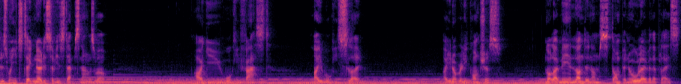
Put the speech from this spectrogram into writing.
I just want you to take notice of your steps now as well. Are you walking fast? Are you walking slow? Are you not really conscious? Not like me in London, I'm stomping all over the place.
